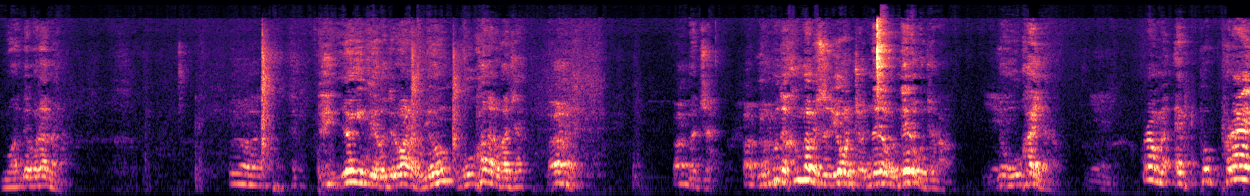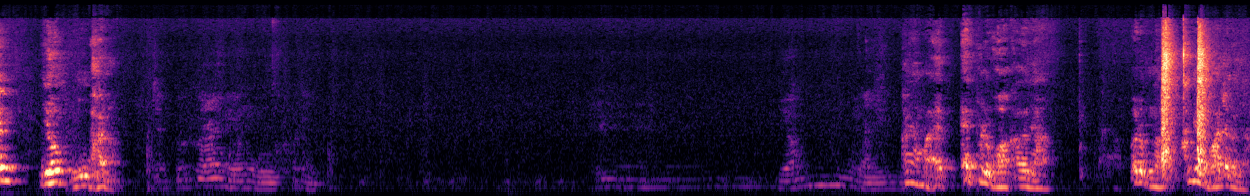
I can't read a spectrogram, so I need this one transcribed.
뭐한데 그러면 영인데 어디로 가나? 영? 우 하나로 가자 맞지? 영보다 큰 값에서 좀 내려, 내려오잖아 예. 영 우카이잖아 예. 그러면 f 프라임 영 우카는 F 프라임 영우 확인. 음, 영은 아닌데. 그냥 F를 구할까 그냥 어렵나? 그냥 구하자 그냥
